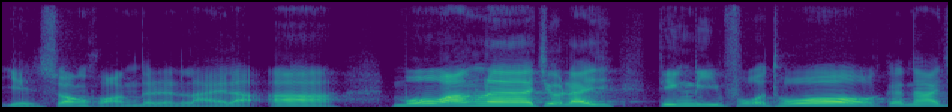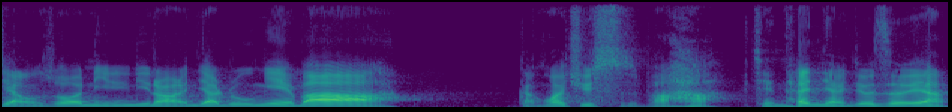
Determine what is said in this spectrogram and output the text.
演双簧的人来了啊，魔王呢就来顶礼佛陀，跟他讲说：“你你老人家入灭吧，赶快去死吧。”简单讲就这样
